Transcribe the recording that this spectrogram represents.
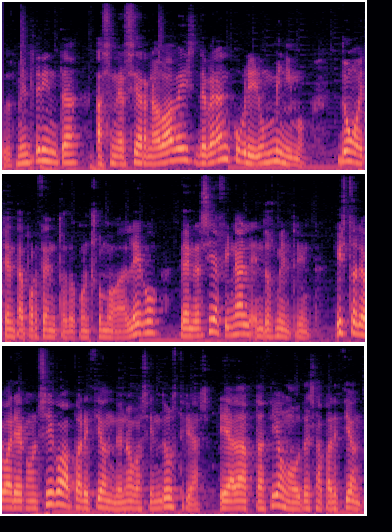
en 2030, as enerxías renováveis deberán cubrir un mínimo dun 80% do consumo galego de enerxía final en 2030. Isto levaría consigo a aparición de novas industrias e a adaptación ou desaparición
